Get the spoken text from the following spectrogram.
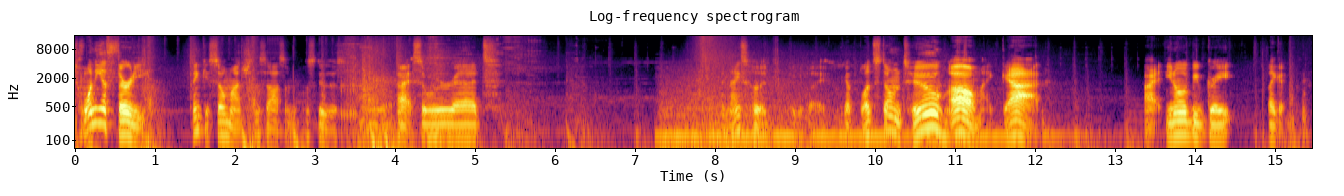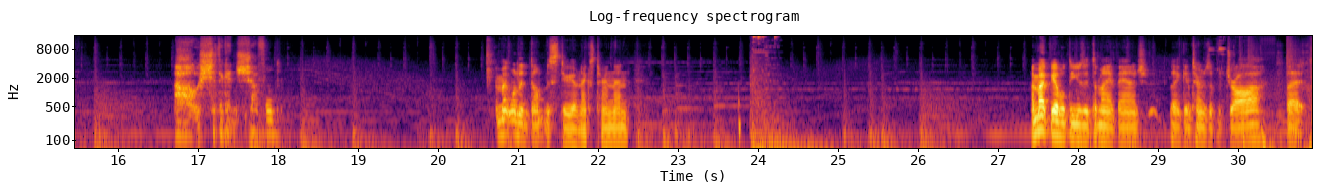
20 of 30. Thank you so much. This is awesome. Let's do this. Alright, so we're at a nice hood we. We got Bloodstone too. Oh my god. Alright, you know what would be great? Like Oh shit, they're getting shuffled. I might want to dump Mysterio next turn then. I might be able to use it to my advantage, like in terms of a draw, but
